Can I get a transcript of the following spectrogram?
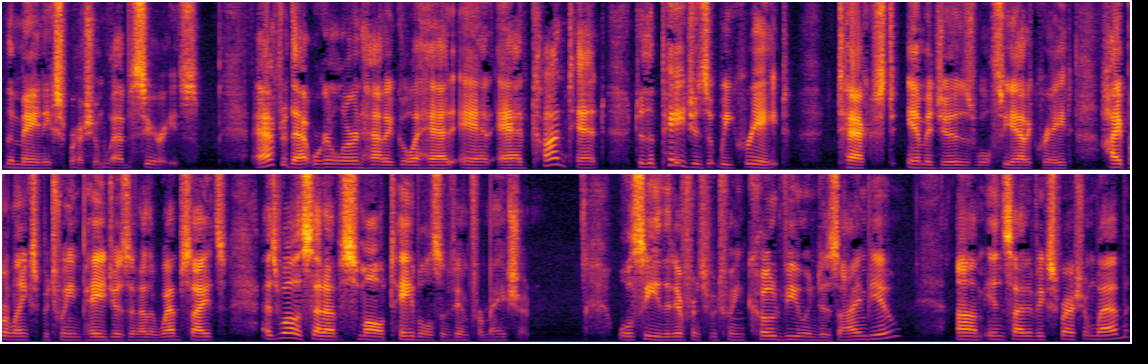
the main Expression Web series. After that, we're going to learn how to go ahead and add content to the pages that we create. Text, images, we'll see how to create hyperlinks between pages and other websites, as well as set up small tables of information. We'll see the difference between code view and design view um, inside of Expression Web,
